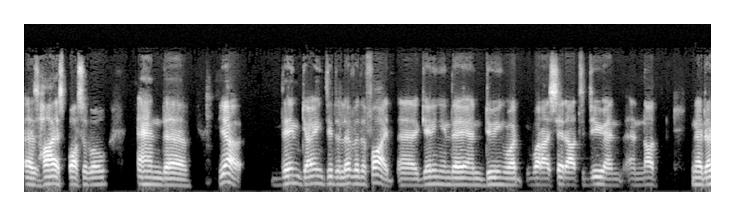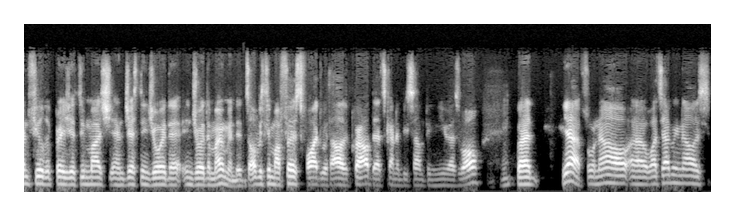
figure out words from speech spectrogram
as high as possible, and yeah, then going to deliver the fight, uh, getting in there and doing what what I set out to do, and and not you know don't feel the pressure too much and just enjoy the enjoy the moment. It's obviously my first fight without a crowd. That's going to be something new as well. Mm-hmm. But yeah, for now, uh, what's happening now is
